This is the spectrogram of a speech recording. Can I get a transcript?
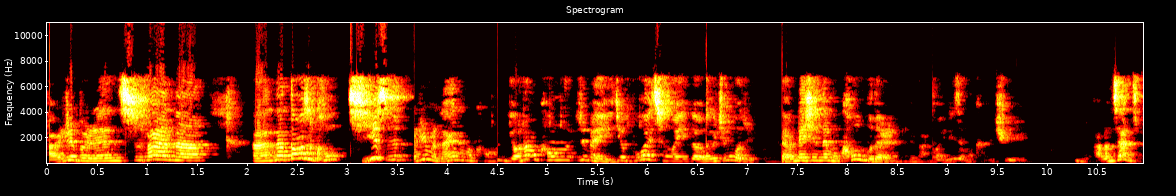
啊，日本人吃饭呢，啊，啊那都是空。其实日本哪有那么空？有那么空，日本也就不会成为一个一个军国主义国家。那些那么空无的人，对吧？你怎么可能去发动战争？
